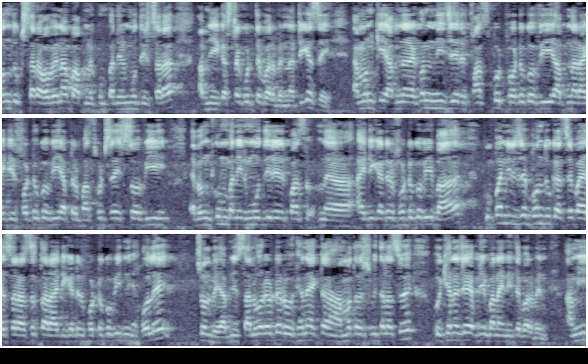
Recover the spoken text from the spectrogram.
বন্দুক ছাড়া হবে না বা আপনার কোম্পানির মুদির ছাড়া আপনি এই কাজটা করতে পারবেন না, ঠিক আছে? এমনকি আপনার এখন নিজের পাসপোর্ট ফটোকপি আপনার আইডির ফটোকপি আপনার পাসপোর্ট সাইজ ছবি এবং কোম্পানির মুদিরের পাস আইডি কার্ডের ফটোকপি বা কোম্পানির যে বন্দুক আছে বা এসআর আছে, তার আইডি কার্ডের ফটোকপি হলে চলবে। আপনি সালোয়ার রোডের ওইখানে একটা আহমদ হসপিটাল আছে, ওইখানে যাই আপনি বানাই নিতে পারবেন। আমি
